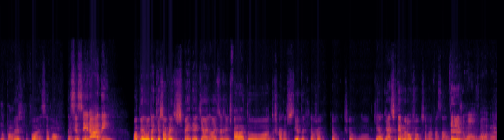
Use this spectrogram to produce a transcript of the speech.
no pause. Pô, isso é bom. Isso ia ser irado, hein? Uma pergunta aqui, só pra gente não se perder aqui, an- antes da gente falar do, do Esquadrão Suicida, que é o jogo que eu acho que o o terminou o jogo semana passada. Terminou o Foi? Vamos falar agora.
